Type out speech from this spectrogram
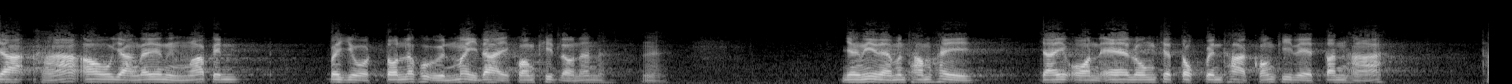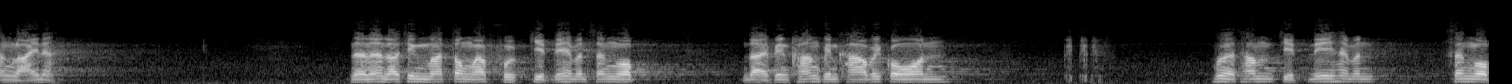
จะหาเอาอย่างใดอย่างหนึ่งมาเป็นประโยชน์ตนและผู้อื่นไม่ได้ความคิดเหล่านั้นนะ อย่างนี้แหละมันทำให้ใจอ่อนแอลงจะตกเป็นทาสของกิเลสตัณหา ทั้งหลายนะ่ะดังนั้นเราจึงมาต้องมาฝึกจิตนี้ให้มันสงบ ได้เป็นครั้งเป็นคราวไปก่อน เมื่อทำจิตนี้ให้มันสงบ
